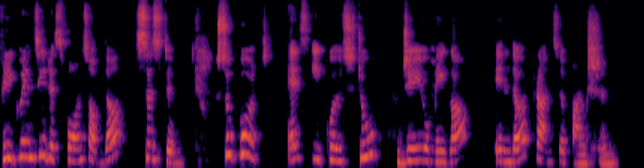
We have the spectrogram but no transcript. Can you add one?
frequency response of the system. So put s equals to j omega in the transfer function.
